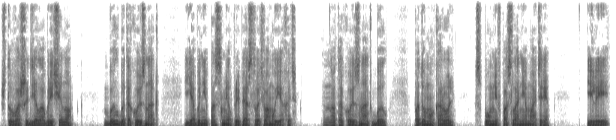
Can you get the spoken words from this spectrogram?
что ваше дело обречено. Был бы такой знак, я бы не посмел препятствовать вам уехать. Но такой знак был, — подумал король, вспомнив послание матери. Или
